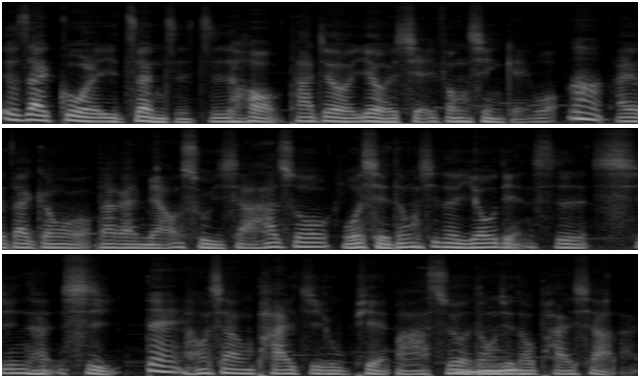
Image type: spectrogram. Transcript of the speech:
又再过了一阵子之后，他就又有写一封信给我，嗯，他又在跟我大概描述一下，他说我写东西的优点是心很细，对，然后像拍纪录片，把所有东西都拍下来。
